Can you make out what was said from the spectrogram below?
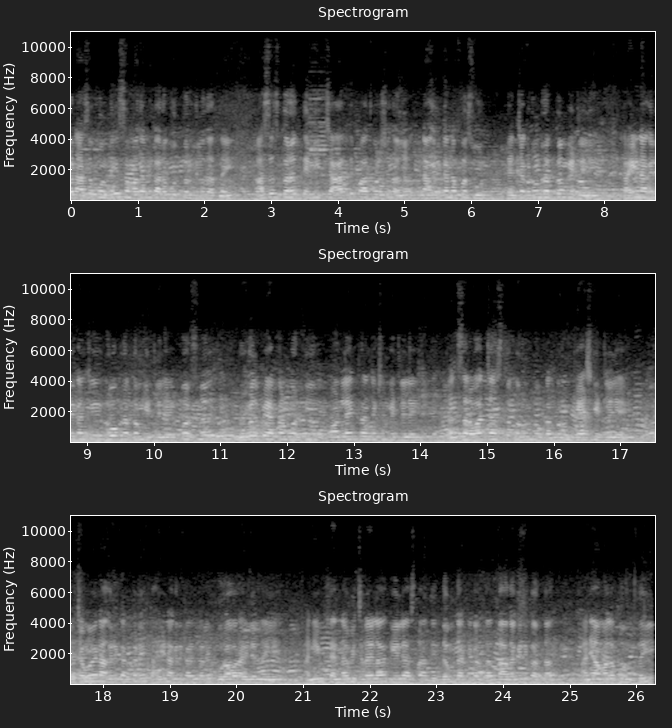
पण असं कोणतंही समाधानकारक उत्तर दिलं जात नाही. असंच करत त्यांनी चार ते पाच वर्ष झालं नागरिकांना फसवून त्यांच्याकडून रक्कम घेतलेली काही नागरिकांची रोख रक्कम घेतलेली आहे पर्सनल गुगल पे अकाउंटवरती ऑनलाईन ट्रान्झॅक्शन घेतलेले आहे आणि सर्वात जास्त करून लोकांकडून कॅश घेतलेली आहे. त्याच्यामुळे नागरिकांकडे काही नागरिकांकडे पुरावा राहिलेला नाही आहे आणि त्यांना विचारायला गेले असता ते दमदाटी करतात दादागिरी करतात आणि आम्हाला कोणतंही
